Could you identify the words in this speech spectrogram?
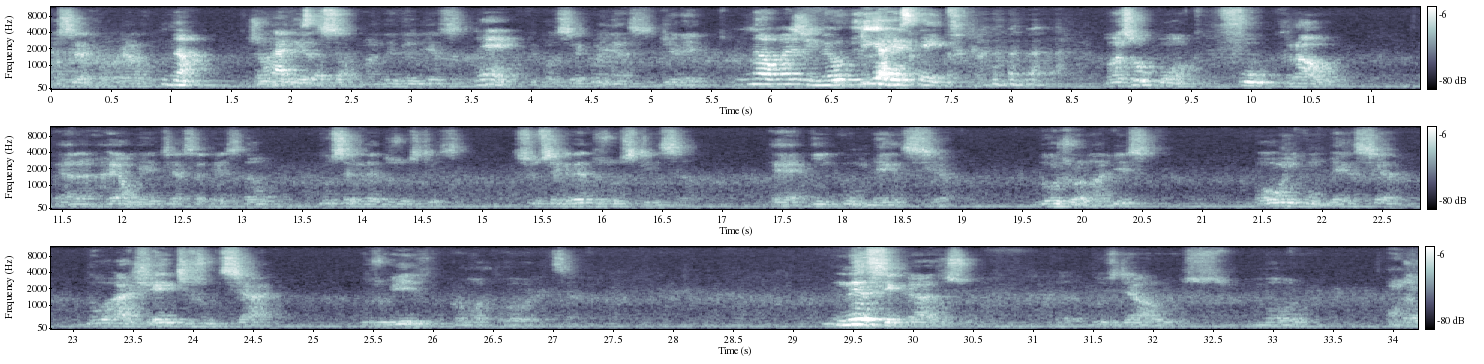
Você é advogado? Não. Jornalista só. Mas deveria ser. É. Porque você conhece direito. Não, imagina, eu li a respeito. Mas o ponto fulcral era realmente essa questão do segredo de justiça. Se o segredo de justiça é incumbência do jornalista ou incumbência do agente judiciário, do juiz, do promotor, etc. Nesse caso dos diálogos Moro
